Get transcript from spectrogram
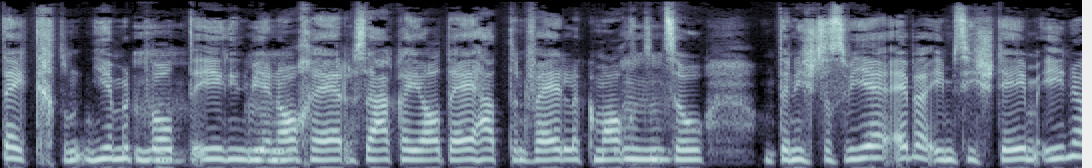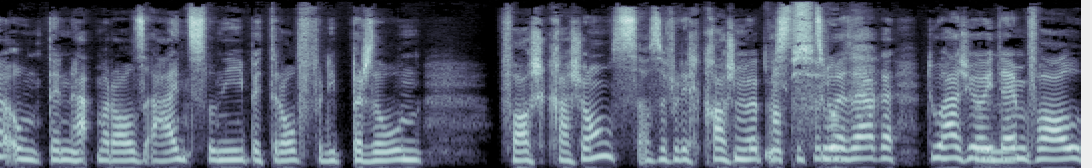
deckt und niemand mm. will irgendwie mm. nachher sagen, ja, der hat einen Fehler gemacht mm. und so. Und dann ist das wie eben im System inne und dann hat man als einzelne betroffene Person fast keine Chance. Also vielleicht kannst du noch etwas Absolut. dazu sagen. Du hast ja in Mhm. dem Fall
